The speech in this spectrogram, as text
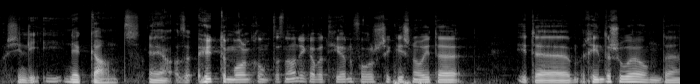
wahrscheinlich nicht ganz. Ja, ja, also heute Morgen kommt das noch nicht, aber die Hirnforschung ist noch in den, in den Kinderschuhen und äh,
